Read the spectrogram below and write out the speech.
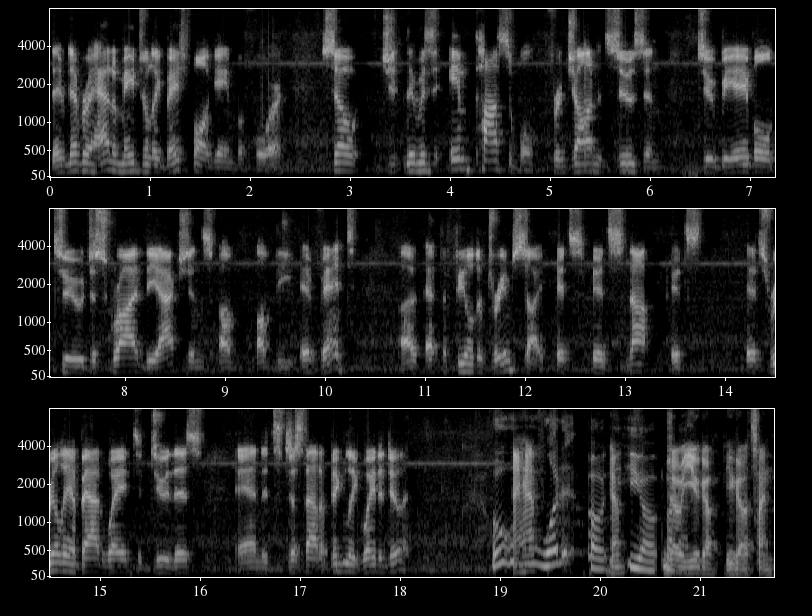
They've never had a Major League Baseball game before. So it was impossible for John and Suzyn to be able to describe the actions of, of the event uh, at the Field of Dreams site. It's it's not it's it's really a bad way to do this, and it's just not a big league way to do it. I have, what? Oh, yeah. you go. No, you go. You go. It's fine.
